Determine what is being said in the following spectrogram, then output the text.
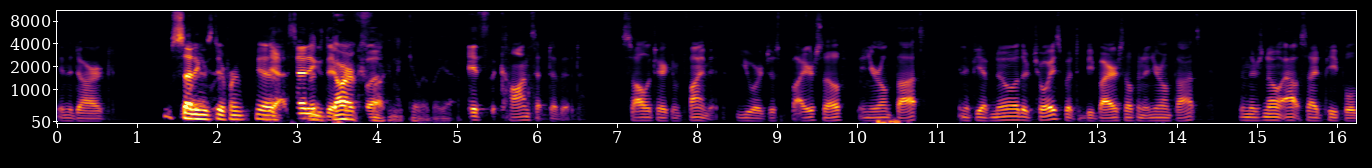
in the dark. Settings Whatever. different. Yeah. Yeah, settings the different. dark but- fucking a killer, but yeah. it's the concept of it solitary confinement you are just by yourself in your own thoughts and if you have no other choice but to be by yourself and in your own thoughts then there's no outside people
